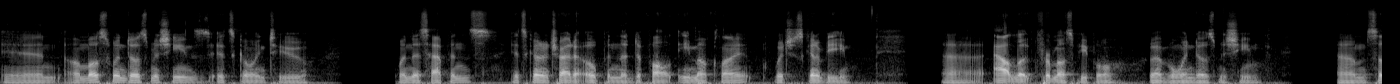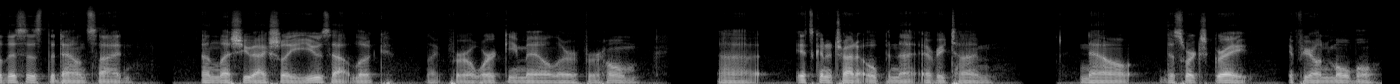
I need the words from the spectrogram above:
and on most Windows machines it's going to when this happens it's going to try to open the default email client which is going to be uh, Outlook for most people who have a Windows machine. Um, so this is the downside. Unless you actually use Outlook, like for a work email or for home, uh, it's going to try to open that every time. Now, this works great if you're on mobile,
